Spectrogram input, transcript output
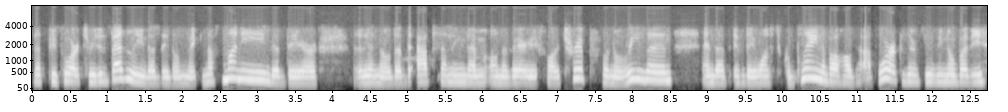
that people are treated badly, that they don't make enough money, that they are, you know, that the app sending them on a very far trip for no reason, and that if they want to complain about how the app works, there's really nobody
